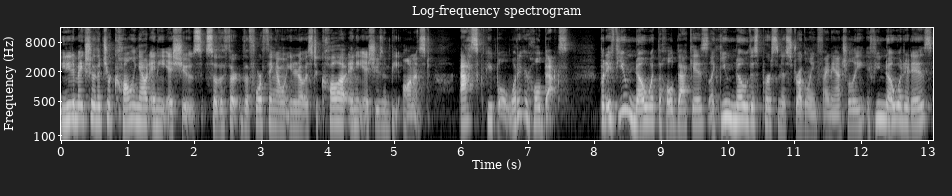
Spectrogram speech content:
You need to make sure that you're calling out any issues. So the third, the fourth thing I want you to know is to call out any issues and be honest. Ask people, what are your holdbacks? But if you know what the holdback is, like you know this person is struggling financially, if you know what it is,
